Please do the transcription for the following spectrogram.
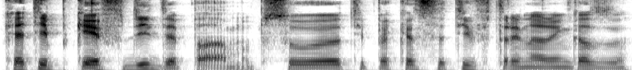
Que é tipo, que é fedida, pá, uma pessoa, tipo, é cansativo treinar em casa.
